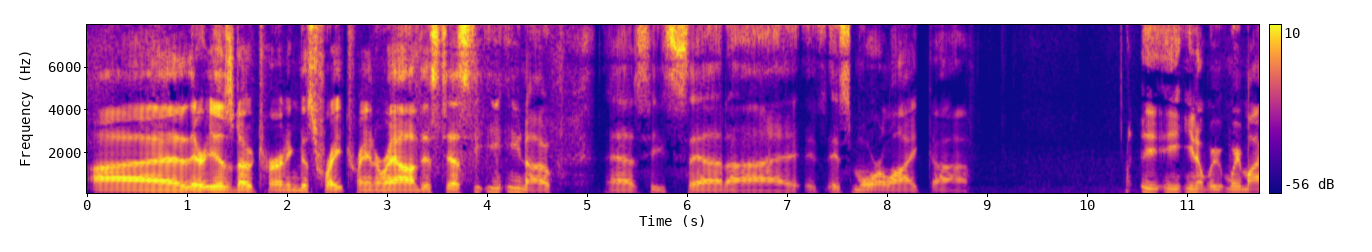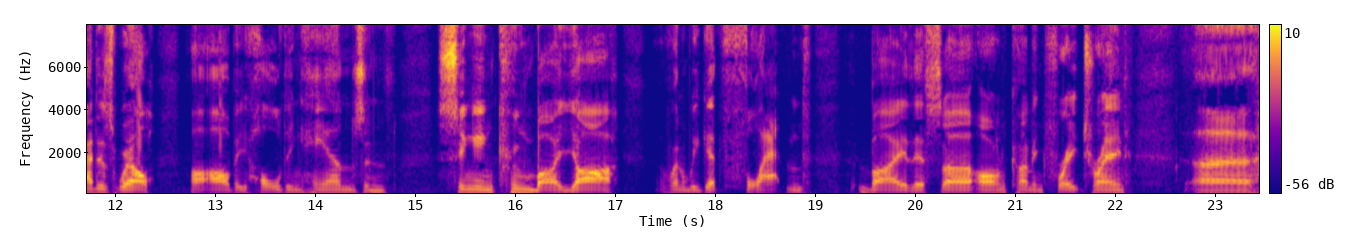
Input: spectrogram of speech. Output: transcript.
Uh, there is no turning this freight train around. It's just, you, you know, as he said, uh, it, it's more like, uh, you know, we, we might as well uh, all be holding hands and singing kumbaya when we get flattened by this uh, oncoming freight train. Uh,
